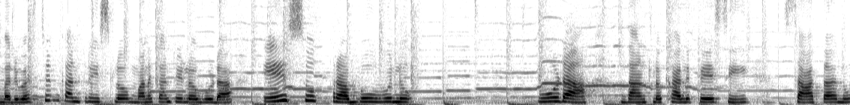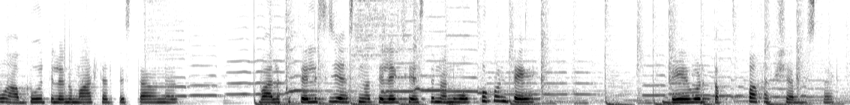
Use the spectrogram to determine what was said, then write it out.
మరి వెస్ట్రన్ కంట్రీస్లో మన కంట్రీలో కూడా ఏసు ప్రభువును కూడా దాంట్లో కలిపేసి సాతాను అభూతులను మాట్లాడిపిస్తూ ఉన్నారు. వాళ్ళకు తెలిసి చేస్తున్నా తెలియక చేస్తే నన్ను ఒప్పుకుంటే దేవుడు తప్పక క్షమిస్తాడు.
